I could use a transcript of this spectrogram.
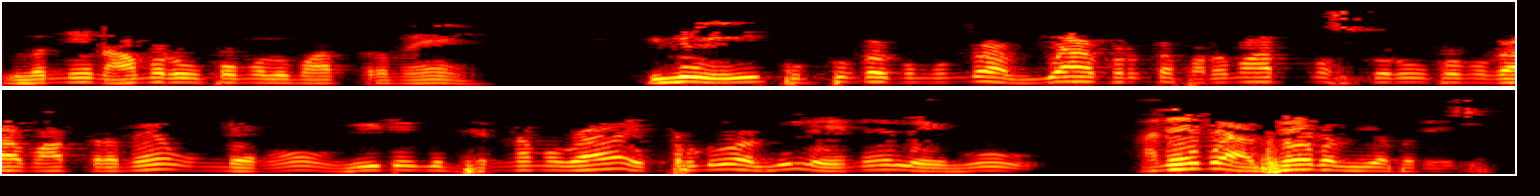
ఇవన్నీ నామరూపములు మాత్రమే. ఇవి పుట్టుకకు ముందు అవ్యాకృత పరమాత్మ స్వరూపముగా మాత్రమే ఉండేను. వీటికి భిన్నముగా ఎప్పుడూ అవి లేనే లేవు. అనేది అభేద వ్యపదేశం.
